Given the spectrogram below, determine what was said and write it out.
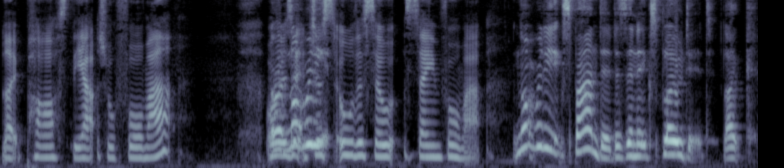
like past the actual format. Or Uh, is it really- just all the so- same format? not really expanded as in exploded like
